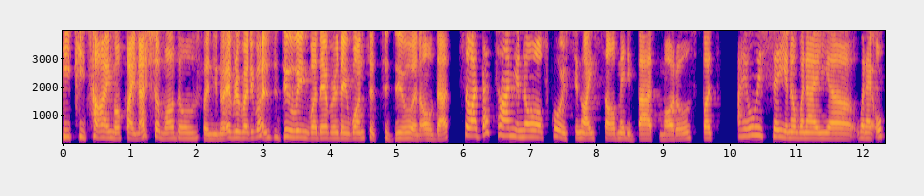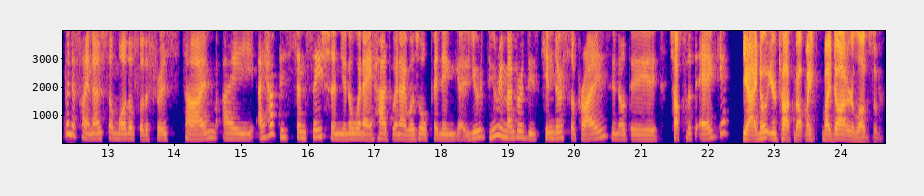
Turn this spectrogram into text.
hippie time of financial models when you know everybody was doing whatever they wanted to do and all that. So at that time you know of course you know i saw many bad models but I always say, you know, when I uh, when I open a financial model for the first time, I I have this sensation, you know, when I had when I was opening. Uh, you do you remember this Kinder Surprise? You know, the chocolate egg. Yeah, I know what you're talking about. My my daughter loves them.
